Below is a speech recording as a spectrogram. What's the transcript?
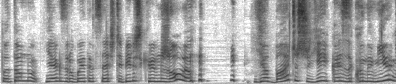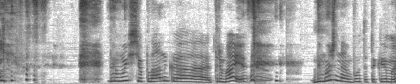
по тому, як зробити все ще більш кринжовим. Я бачу, що є якась закономірність. Тому що планка тримається. Не можна бути такими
